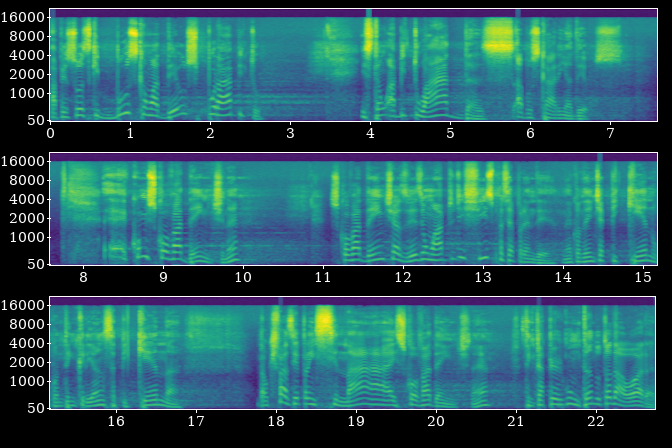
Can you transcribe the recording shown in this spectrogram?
Há pessoas que buscam a Deus por hábito, estão habituadas a buscarem a Deus. É como escovar dente, né? Escovar dente às vezes é um hábito difícil para se aprender. Né? Quando a gente é pequeno, quando tem criança pequena, dá o que fazer para ensinar a escovar dente, né? Tem que estar perguntando toda hora.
